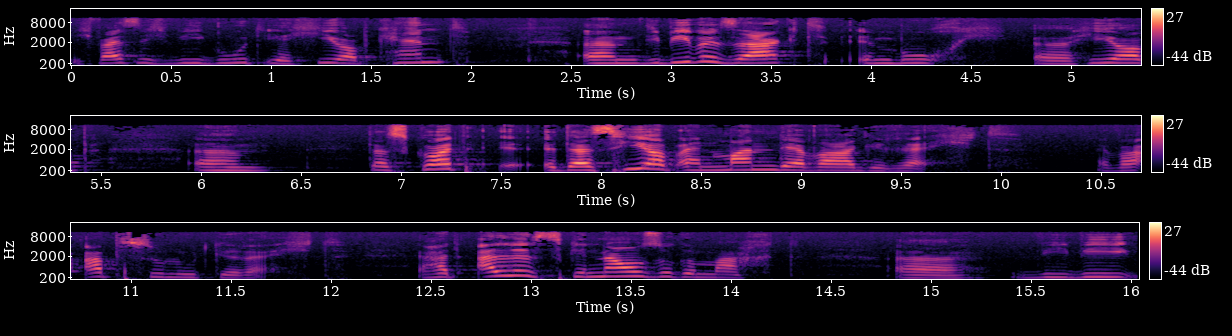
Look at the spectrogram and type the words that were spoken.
Ich weiß nicht, wie gut ihr Hiob kennt. Ähm, die Bibel sagt im Buch äh, Hiob, ähm, dass Gott, äh, dass Hiob ein Mann, der war gerecht. Er war absolut gerecht. Er hat alles genauso gemacht, äh, wie, wie,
